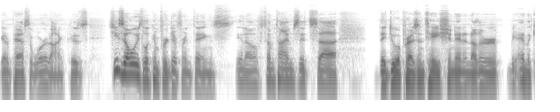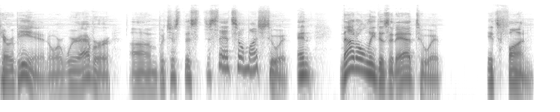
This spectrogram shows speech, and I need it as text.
going to pass the word on because she's always looking for different things. You know, sometimes it's uh, they do a presentation in another in the Caribbean or wherever. Um, but just this just adds so much to it. And not only does it add to it, It's fun.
